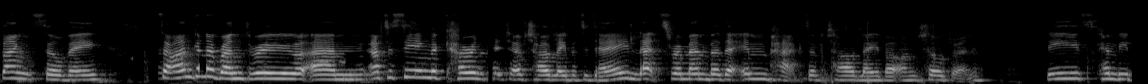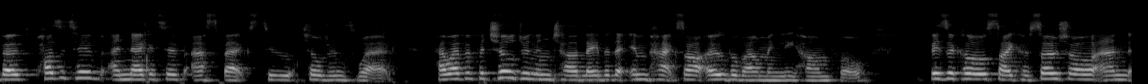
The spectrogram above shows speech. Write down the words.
thanks, Sylvie. So I'm going to run through, um, after seeing the current picture of child labour today, let's remember the impact of child labour on children. These can be both positive and negative aspects to children's work. However, for children in child labour, the impacts are overwhelmingly harmful, physical, psychosocial, and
